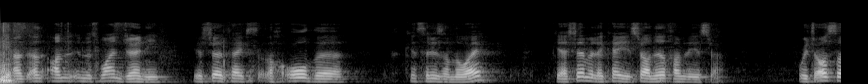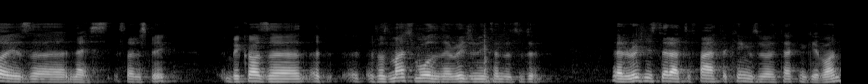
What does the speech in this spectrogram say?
On, on, in this one journey, Yeshua takes all the cities on the way. Which also is a nice, so to speak, because uh, it, it, was much more than they originally intended to do. They originally set out to fight the kings who were attacking Givon,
